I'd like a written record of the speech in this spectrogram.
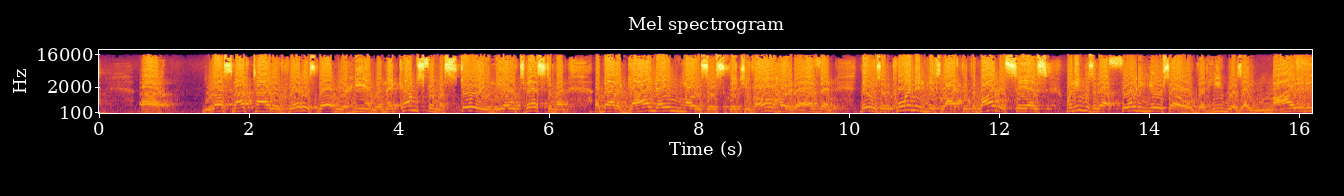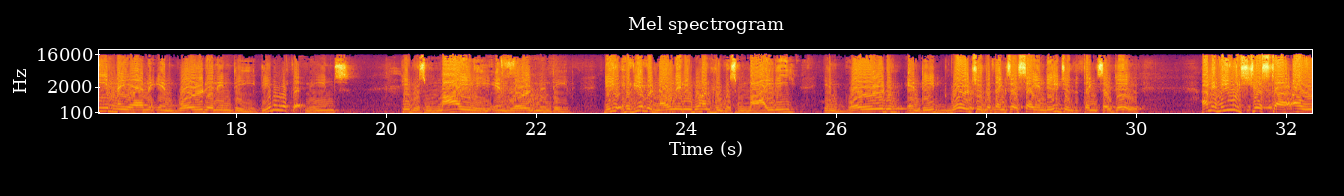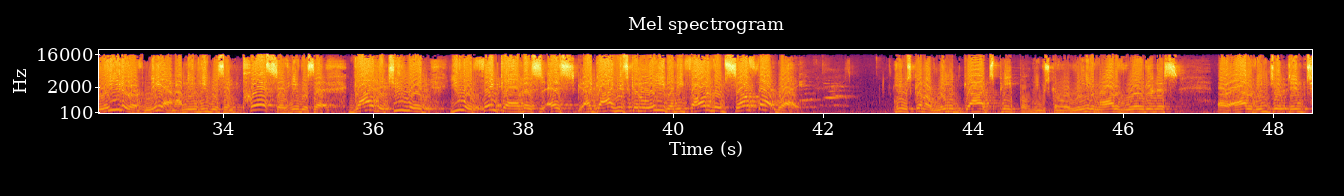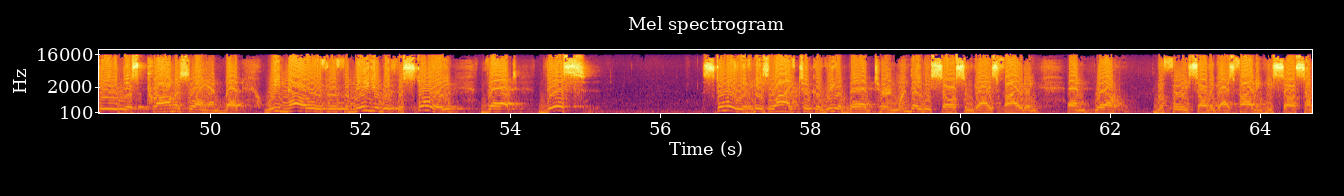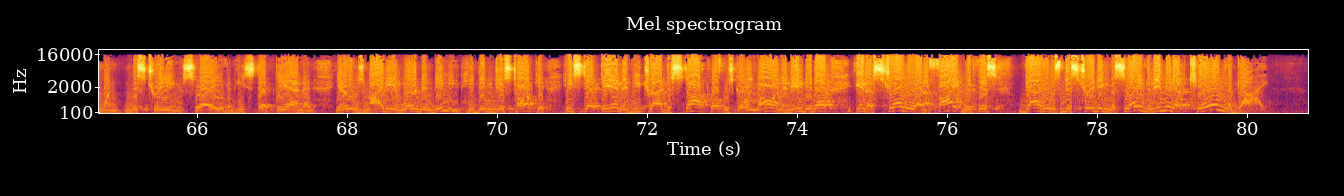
uh, lesson I've titled, What is That in Your Hand? And that comes from a story in the Old Testament about a guy named Moses that you've all heard of. And there was a point in his life that the Bible says when he was about 40 years old that he was a mighty man in word and in deed. Do you know what that means? He was mighty in word and in deed. Do you, have you ever known anyone who was mighty in word and deed? Words are the things they say, and deeds are the things they do. I mean, he was just a, a, leader of men. I mean, he was impressive. He was a guy that you would you would think of as, as a guy who's going to lead, and he thought of himself that way. He was going to lead God's people, and he was going to lead them out of wilderness or out of Egypt into this promised land. But we know, if we're familiar with the story, that this story of his life took a real bad turn. One day he saw some guys fighting, and well, before he saw the guys fighting, he saw someone mistreating a slave, and he stepped in, and you know he was mighty in word and deed. He didn't just talk it; he stepped in and he tried to stop what was going on, and ended up in a struggle and a fight with this guy who was mistreating the slave, and ended up killing the guy.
